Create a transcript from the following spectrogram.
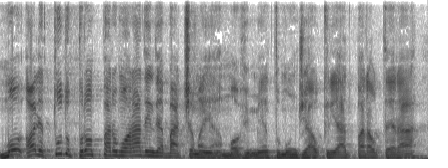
Mo olha, tudo pronto para o Morada em Debate amanhã. Movimento mundial criado para alterar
